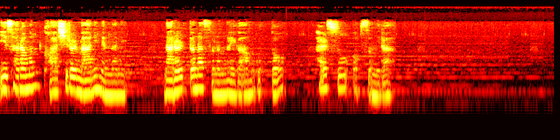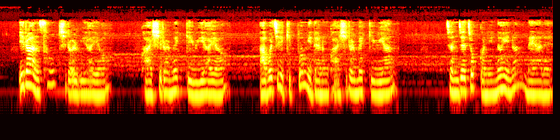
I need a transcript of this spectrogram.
이 사람은 과실을 많이 맺나니 나를 떠나서는 너희가 아무것도 할 수 없습니다. 이러한 성취를 위하여 과실을 맺기 위하여 아버지의 기쁨이 되는 과실을 맺기 위한 전제 조건이 너희는 내 안에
